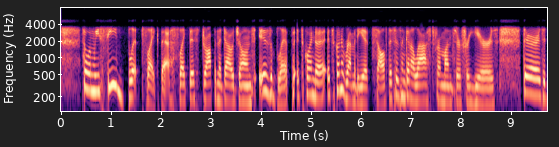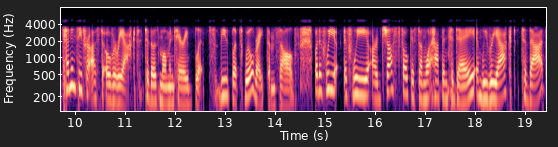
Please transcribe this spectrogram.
So when we see blips like this, like this drop in the Dow Jones is a blip, it's going to it's going to remedy itself. This isn't going to last for months or for years. There is a tendency for us to overreact to those momentary blips. These blips will right themselves. But if we if we are just focused on what happened today and we react to that,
